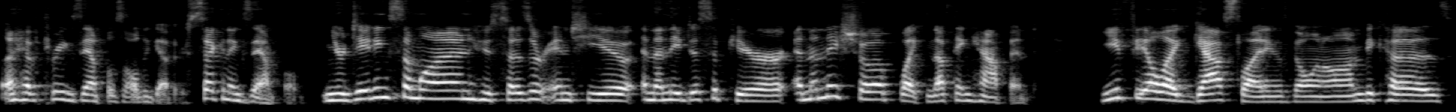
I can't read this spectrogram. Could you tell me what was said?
I have three examples altogether. Second example you're dating someone who says they're into you and then they disappear and then they show up like nothing happened. You feel like gaslighting is going on because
